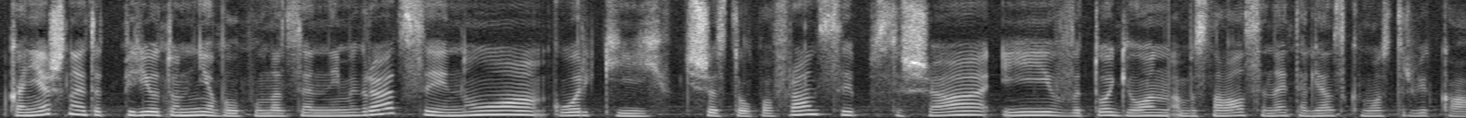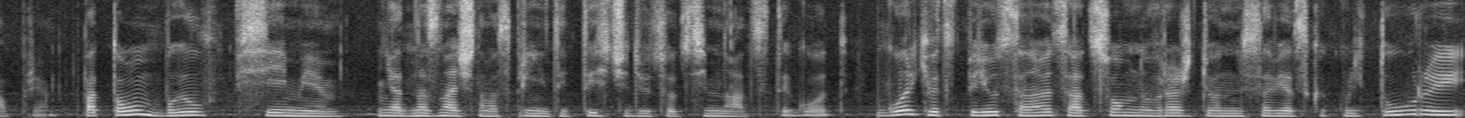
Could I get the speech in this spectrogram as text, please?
Конечно, этот период он не был полноценной иммиграцией, но Горький путешествовал по Франции, по США, и в итоге он обосновался на итальянском острове Капри. Потом был всеми неоднозначно воспринятый 1917 год. Горький в этот период становится отцом новорожденной советской культуры.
